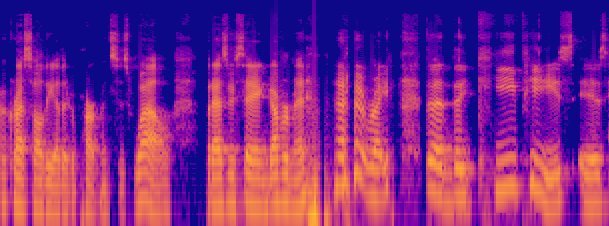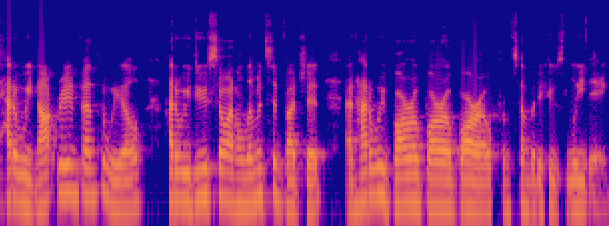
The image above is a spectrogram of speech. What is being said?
across all the other departments as well. But as we say in government, right, the the key piece is how do we not reinvent the wheel? How do we do so on a limited budget? And how do we borrow, borrow, borrow from somebody who's leading?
